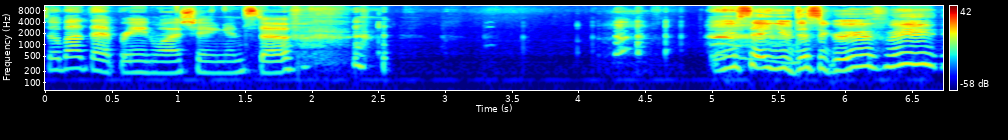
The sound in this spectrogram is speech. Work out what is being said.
So about that brainwashing and stuff. you say you disagree with me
